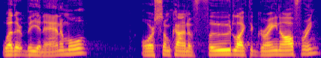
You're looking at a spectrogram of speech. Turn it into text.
whether it be an animal or some kind of food like the grain offering.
